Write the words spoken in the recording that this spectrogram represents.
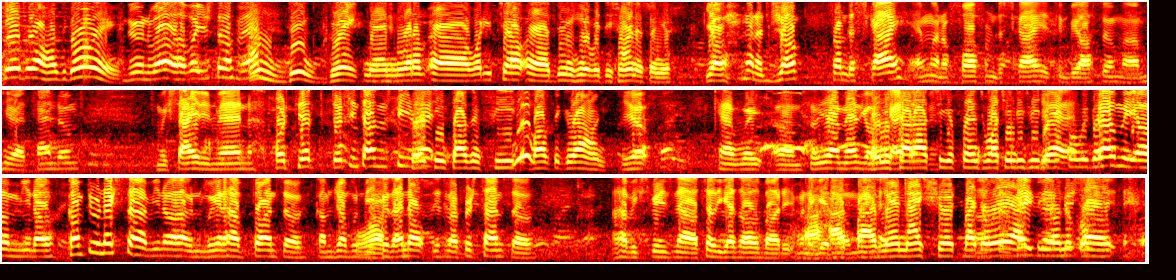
Gabriel, how's it going? Doing well. How about yourself, man? I'm doing great, man. What uh, what do you tell uh, doing here with this harness on you? Yo, I'm gonna jump from the sky. I'm gonna fall from the sky. It's gonna be awesome. I'm here at Tandem. I'm excited, man. 13,000 feet, right? 13,000 feet Woo! above the ground. Yep. Can't wait. Um, so yeah, man. Go Any shout out to your friends watching this video yeah, before we go? family. Um, you know, come through next time. You know, and we're gonna have fun. So come jump with me because I know this is my first time. So I have experience now. I'll tell you guys all about it when I Uh, get high home. five, man. Nice shirt, by the Awesome. way. I see man. you on the Appreciate plane. it.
